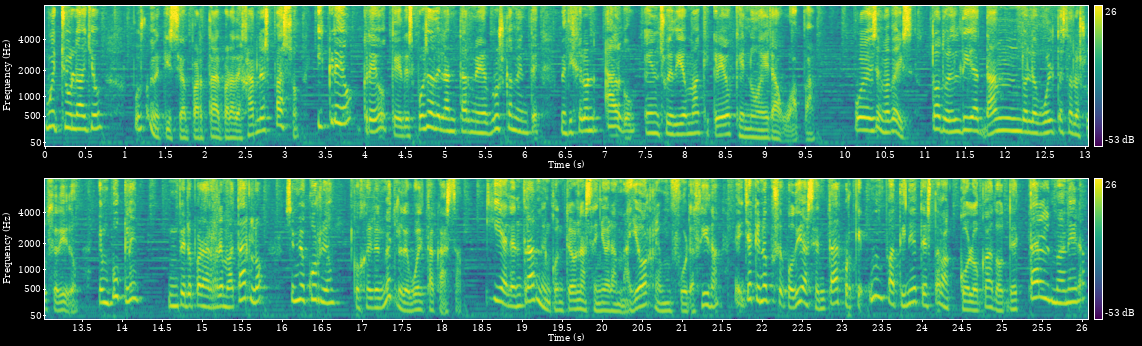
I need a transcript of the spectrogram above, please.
Muy chula yo, pues no me quise apartar para dejarles paso. Y creo, creo que después de adelantarme bruscamente, me dijeron algo en su idioma que creo que no era guapa. Pues ya me veis, todo el día dándole vueltas a lo sucedido, en bucle, pero para rematarlo, se me ocurrió coger el metro de vuelta a casa. Y al entrar me encontré a una señora mayor, enfurecida, eh, ya que no se podía sentar porque un patinete estaba colocado de tal manera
